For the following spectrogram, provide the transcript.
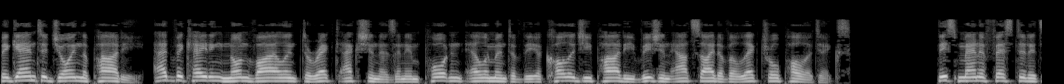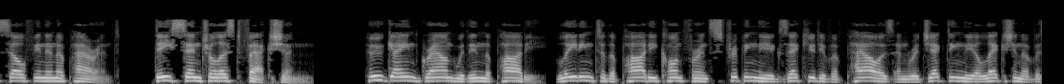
began to join the party, advocating non-violent direct action as an important element of the Ecology Party vision outside of electoral politics. This manifested itself in an apparent decentralist faction who gained ground within the party, leading to the party conference stripping the executive of powers and rejecting the election of a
